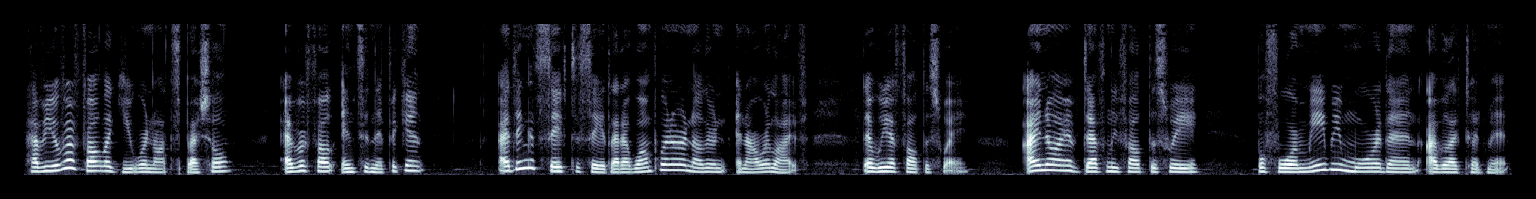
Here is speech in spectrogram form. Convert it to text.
Have you ever felt like you were not special? Ever felt insignificant? I think it's safe to say that at one point or another in our life that we have felt this way. I know I have definitely felt this way before, maybe more than I would like to admit.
